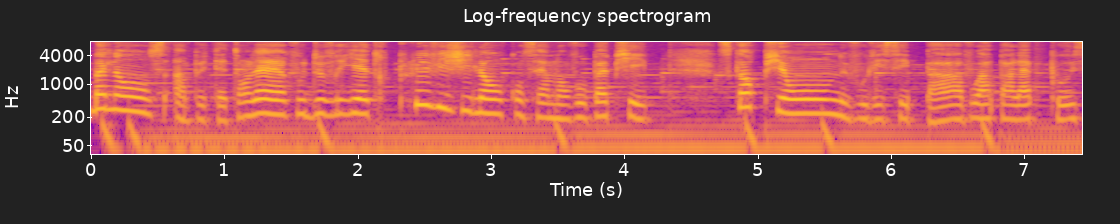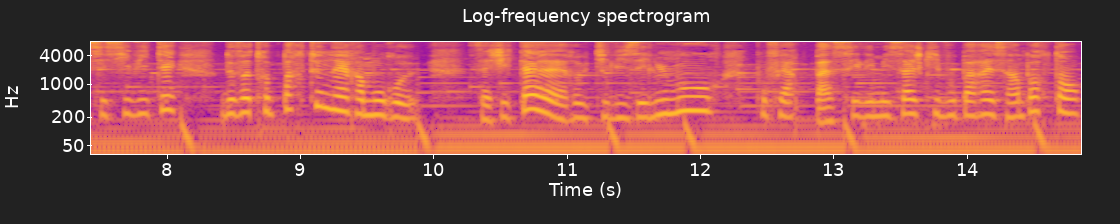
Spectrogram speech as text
Balance, un peu tête en l'air, vous devriez être plus vigilant concernant vos papiers. Scorpion, ne vous laissez pas avoir par la possessivité de votre partenaire amoureux. Sagittaire, utilisez l'humour pour faire passer les messages qui vous paraissent importants.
